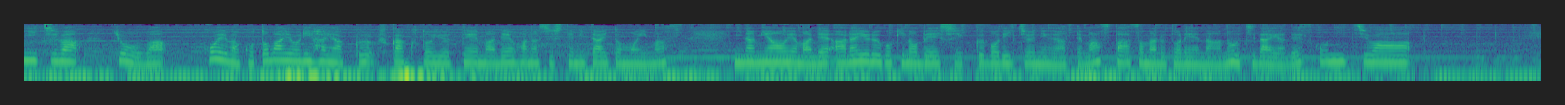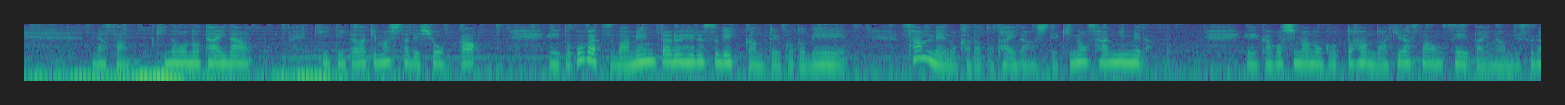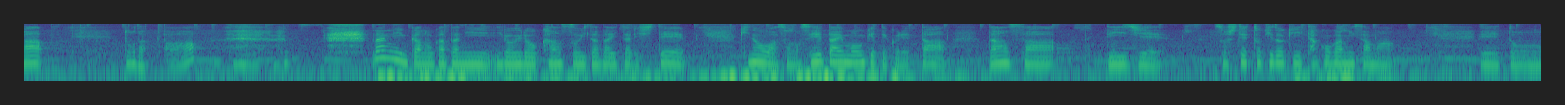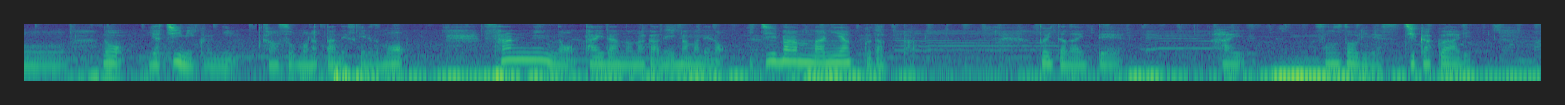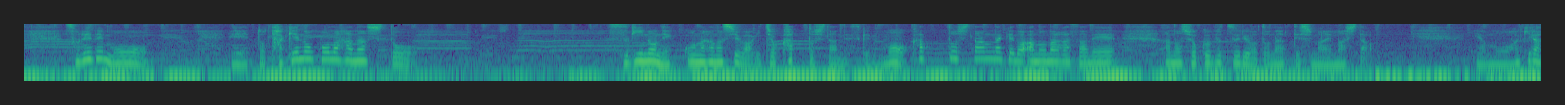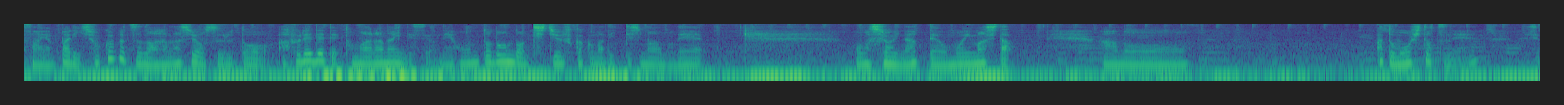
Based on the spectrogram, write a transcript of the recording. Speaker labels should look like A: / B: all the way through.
A: んにちは。今日は声は言葉より早く深くというテーマでお話ししてみたいと思います。南青山であらゆる動きのベーシックボディチューニングやってます。パーソナルトレーナーの内田彩です。こんにちは。皆さん昨日の対談聞いていただけましたでしょうか？えーと、5月はメンタルヘルス月間ということで3名の方と対談して昨日3人目だえー、鹿児島のゴッドハンドあきらさん生態なんですがどうだった？何人かの方にいろいろ感想いただいたりして昨日はその生態も受けてくれたダンサー DJ そして時々タコ神様、えーと、のやちいみくんに感想をもらったんですけれども3人の対談の中で今までの一番マニアックだったといただいてはい。その通りです。自覚あり。それでもえっ、ー、とたけのこの話と杉の根っこの話は一応カットしたんですけどもカットしたんだけどあの長さであの植物量となってしまいました。いやもうあきらさんやっぱり植物の話をすると溢れ出て止まらないんですよね。ほんとどんどん地中深くまで行ってしまうので面白いなって思いました。あのー、あともう一つね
